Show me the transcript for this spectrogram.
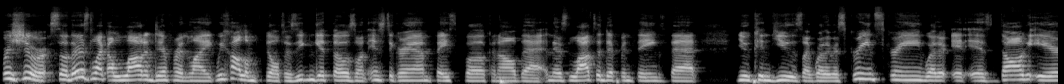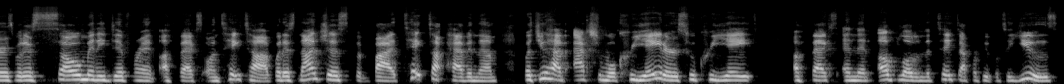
For sure. So there's like a lot of different, like we call them filters. You can get those on Instagram, Facebook, and all that. And there's lots of different things that you can use, like whether it's green screen, whether it is dog ears, but there's so many different effects on TikTok. But it's not just by TikTok having them, but you have actual creators who create effects and then upload them to TikTok for people to use.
